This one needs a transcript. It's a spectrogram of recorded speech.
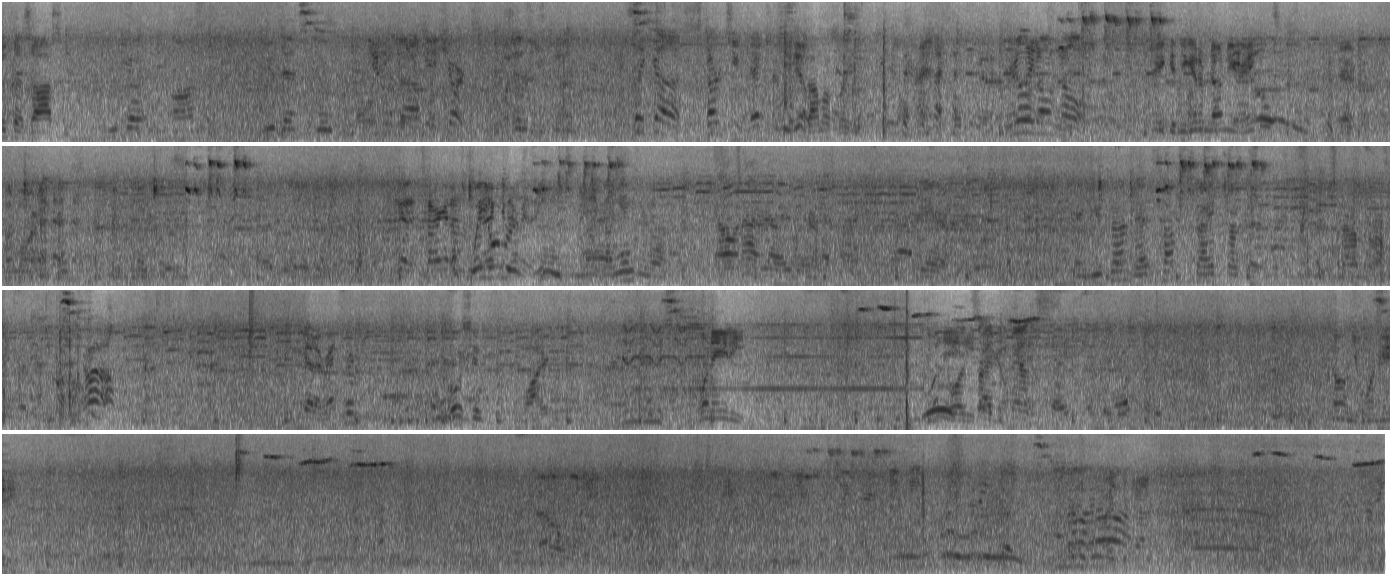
Yuca's awesome. Yuca, is awesome. Use that scoop. Yuca's uh, mini shorts. What is Yuca? It's like a starchy vegetable. It's almost like You really don't know. Hey, can you get them down to your ankles? There, one more. You got a target on the Way over and his everything. knees, man. Onions or not? No, not really. That's fine. There. And Yuca, that stuff, fried chocolate. It's phenomenal. You got a rinser? Ocean. Water. 180. Oh, 180. inside the fence. Telling you 180.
